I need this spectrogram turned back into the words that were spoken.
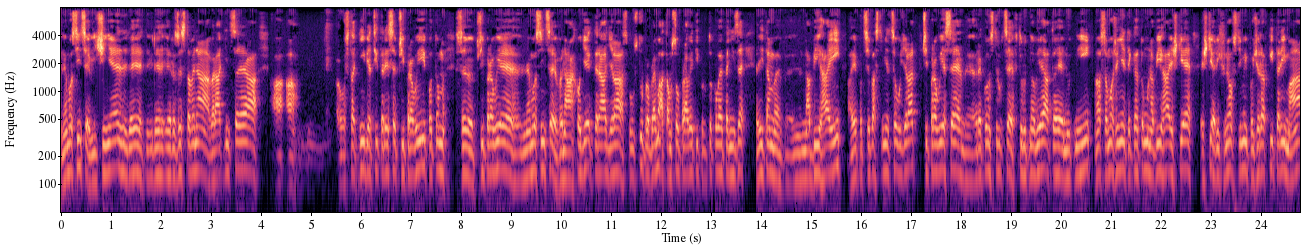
nemocnice v Líčině, kde, kde je rozestavená vrátnice a, a, a ostatní věci, které se připravují. Potom se připravuje nemocnice v Náchodě, která dělá spoustu problémů a tam jsou právě ty průtokové peníze, které tam eh, nabíhají a je potřeba s tím něco udělat. Připravuje se rekonstrukce v Trutnově a to je nutný. No a samozřejmě teď k tomu nabíhá ještě, ještě Rychnov s těmi požadavky, který má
